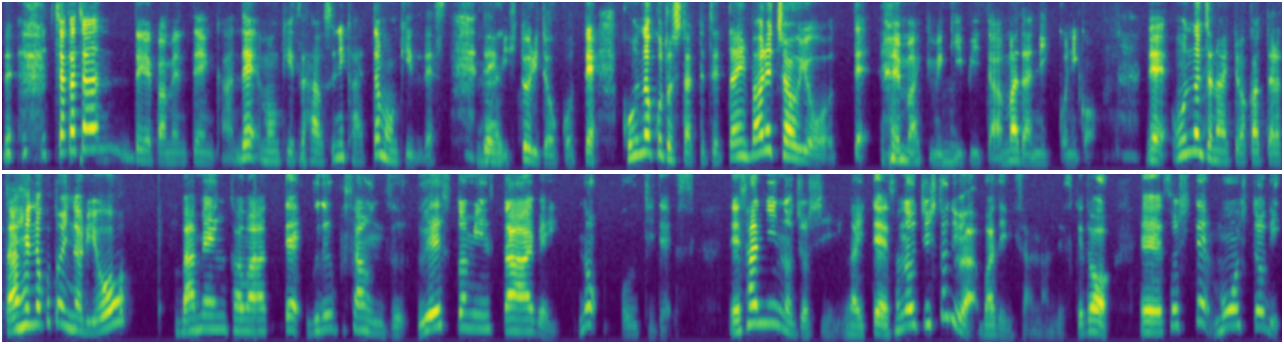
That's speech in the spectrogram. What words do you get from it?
チャカチャンっていう場面転換でモンキーズハウスに帰ったモンキーズです。デイビー一人で怒って、こんなことしたって絶対にバレちゃうよって、マイク、ミッキー、ピーター、まだニッコニコ。で、女じゃないって分かったら大変なことになるよ。場面変わってグループサウンズウエストミンスターアベイのお家です。で3人の女子がいてそのうち1人はバデリさんなんですけど、えーそしてもう1人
